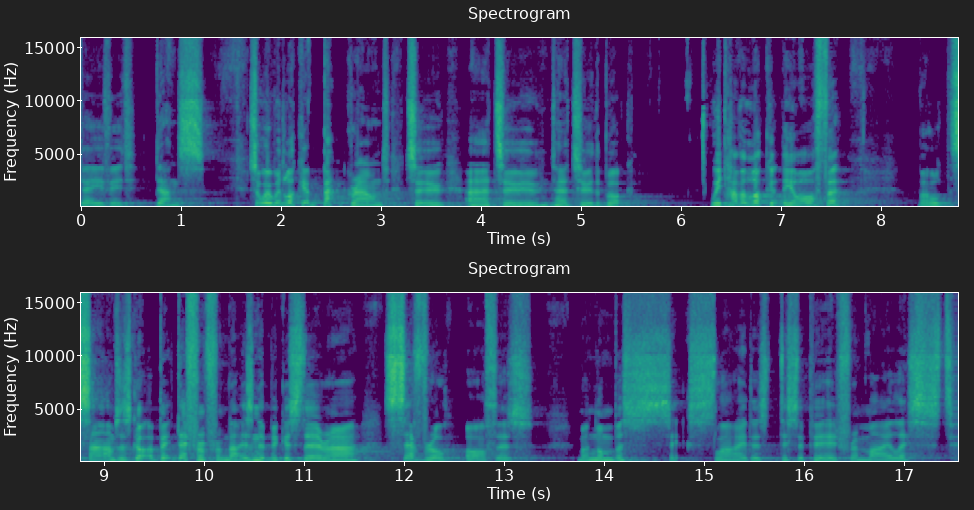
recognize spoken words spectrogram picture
David dance. So we would look at background to, uh, to, uh, to the book. We'd have a look at the author. Well, Psalms has got a bit different from that, isn't it? Because there are several authors. My number six slide has disappeared from my list.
